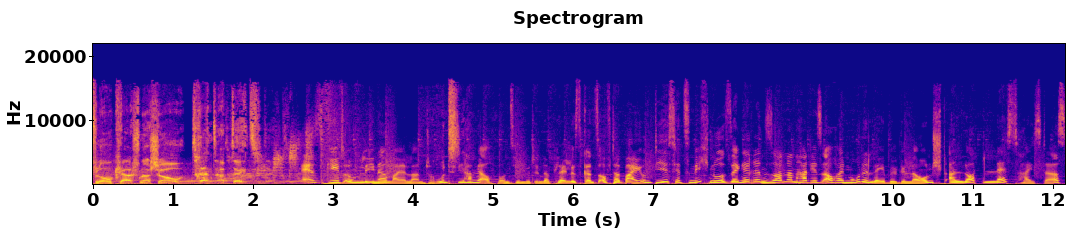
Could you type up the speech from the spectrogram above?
Flo Kerschner Show Trend Update. Es geht um Lena Meyer-Landrut. Die haben wir auch bei uns hier mit in der Playlist ganz oft dabei. Und die ist jetzt nicht nur Sängerin, sondern hat jetzt auch ein Modelabel gelauncht. A Lot Less heißt das.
